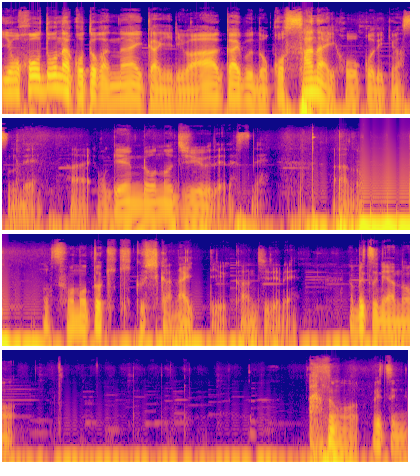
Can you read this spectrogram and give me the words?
よほどなことがない限りはアーカイブ残さない方向でいきますんで、はい。もう言論の自由でですね、あの、その時聞くしかないっていう感じでね、別にあの、あの、別に、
